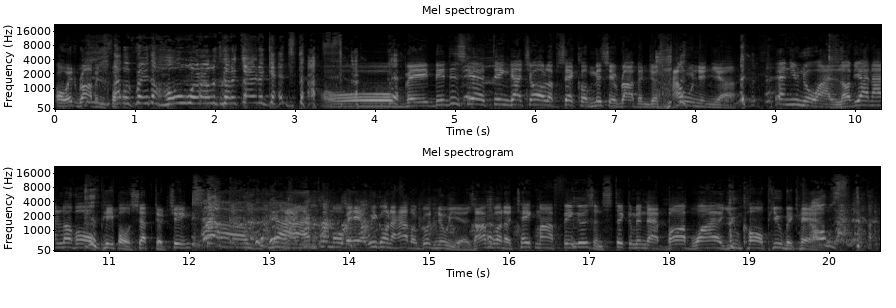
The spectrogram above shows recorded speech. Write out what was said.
oh it's Robin's fault. I'm afraid the whole world is going to turn against us. Oh, baby, this here thing got you all upset because Missy Robin just hounding you. And you know I love you, and I love all people except the chinks. Oh, Now, you come over here. We're going to have a good New Year's. I'm going to take my fingers and stick them in that barbed wire you call pubic hair. Oh.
